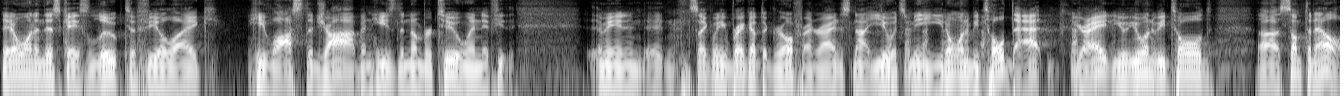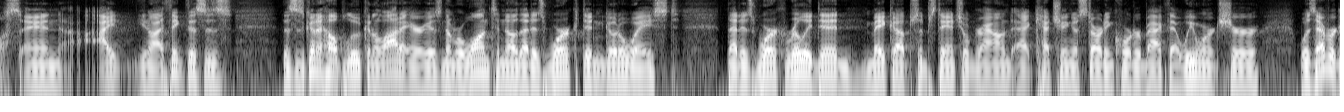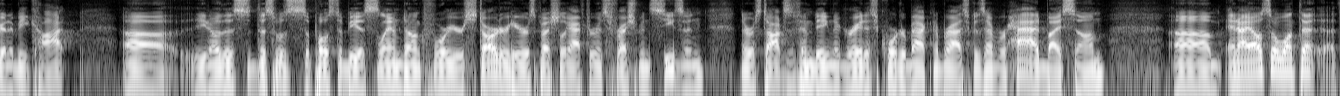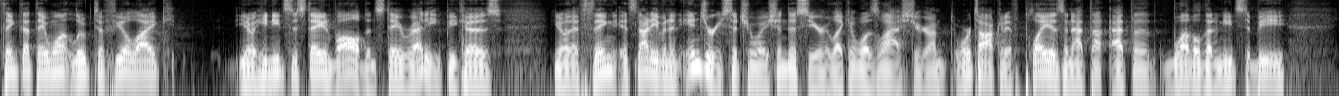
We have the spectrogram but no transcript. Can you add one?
they don't want in this case Luke to feel like he lost the job and he's the number 2 when if you I mean, it's like when you break up the girlfriend, right? It's not you, it's me. You don't want to be told that, right? You you want to be told uh, something else. And I, you know, I think this is this is going to help Luke in a lot of areas. Number one, to know that his work didn't go to waste, that his work really did make up substantial ground at catching a starting quarterback that we weren't sure was ever going to be caught. Uh, you know, this this was supposed to be a slam dunk four year starter here, especially after his freshman season. There was talks of him being the greatest quarterback Nebraska's ever had by some. Um, and I also want that think that they want Luke to feel like, you know, he needs to stay involved and stay ready because, you know, if thing it's not even an injury situation this year like it was last year. I'm, we're talking if play isn't at the at the level that it needs to be,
